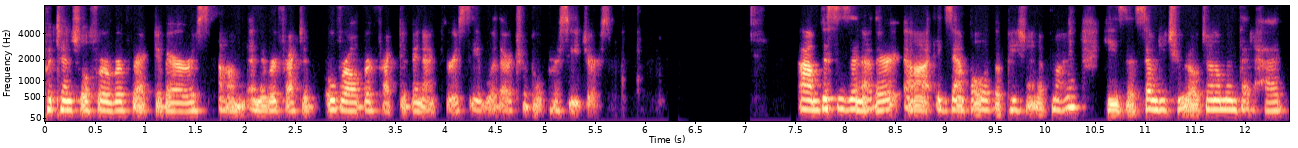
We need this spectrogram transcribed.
potential for refractive errors um, and the refractive overall refractive inaccuracy with our triple procedures. Um, this is another uh, example of a patient of mine. He's a 72 year old gentleman that had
